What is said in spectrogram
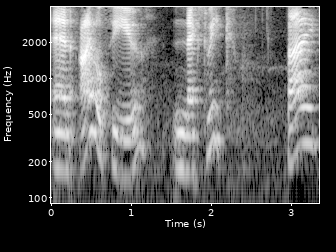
and I will see you next week. Bye.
